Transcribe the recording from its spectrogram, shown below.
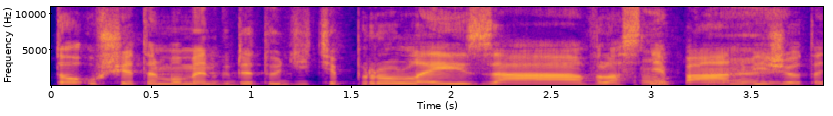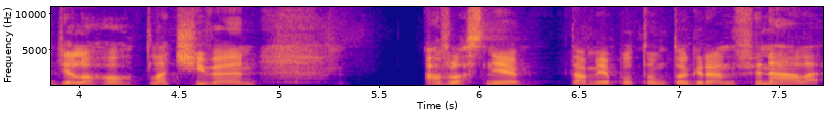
to už je ten moment, kde to dítě prolejzá, vlastně okay. pán ví, že jo, ta dělo ho tlačí ven a vlastně tam je potom to grand finále.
